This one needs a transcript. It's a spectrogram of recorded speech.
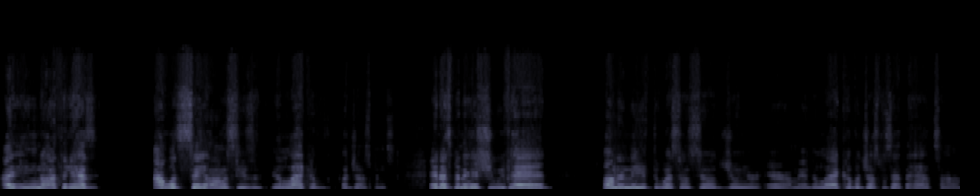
I you know I think it has I would say honestly is a, a, lack of adjustments, and that's been an issue we've had underneath the Wes Unseld Jr. era, man. The lack of adjustments at the halftime,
